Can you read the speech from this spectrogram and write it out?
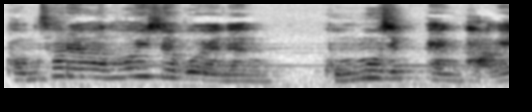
검찰의 한 허위 제보에는 공무집행 방해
